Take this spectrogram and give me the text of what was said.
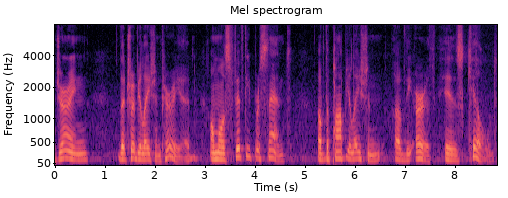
during the tribulation period. Almost 50% of the population of the earth is killed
